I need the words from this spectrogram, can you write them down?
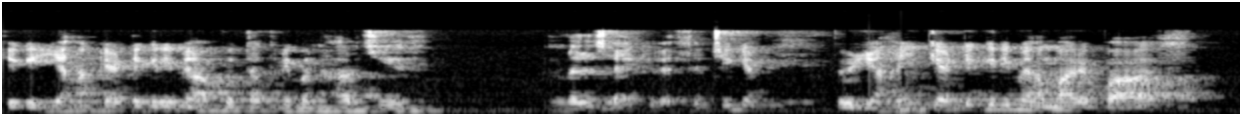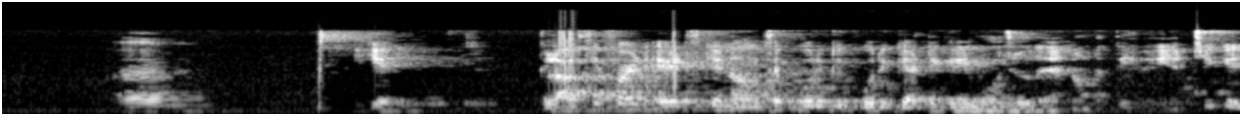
ठीक है यहाँ कैटेगरी में आपको तकरीबन हर चीज़ मिल जाएगी वैसे ठीक है? तो यहाँ कैटेगरी में हमारे पास आ, ये क्लासिफाइड एड्स के नाम से पूरी की पूरी कैटेगरी मौजूद है इन्होंने दी हुई है ठीक है?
